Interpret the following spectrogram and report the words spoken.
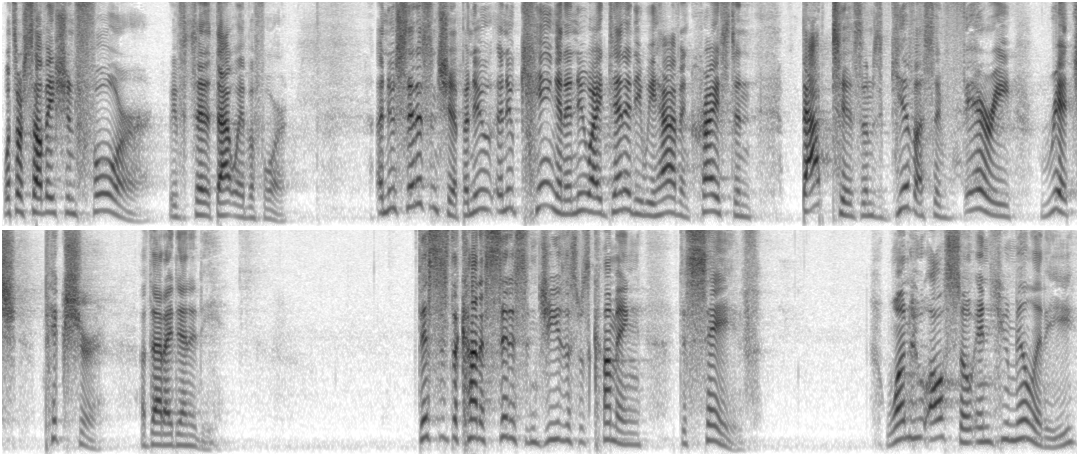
What's our salvation for? We've said it that way before a new citizenship, a new, a new king, and a new identity we have in Christ. And baptisms give us a very rich picture of that identity. This is the kind of citizen Jesus was coming to save. One who also, in humility,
